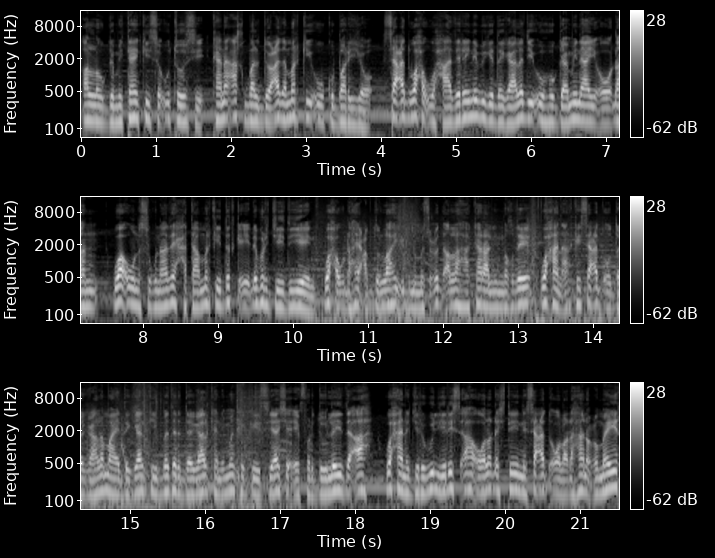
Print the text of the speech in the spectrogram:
allow gemitaankiisa u toosi. Kana aqbal ducada markii uu ku baryo sacad waxa uu xaadiray nebiga dagaaladii uu hogaaminayay oo dhan. Waa uuna sugnaaday xataa markii dadka ay dhabar jeediyeen. Waxa uu dhahay cabdulaahi ibnu mascuud allaha ka raali noqdee. Waxaan arkay sacad oo dagaalamaya dagaalkii beder dagaalka nimanka geesiyaasha ee farduuleyda ah. Waxaana jira wiil yaris ah oo la dhashtayna sacad oo la dhahaan cumayr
